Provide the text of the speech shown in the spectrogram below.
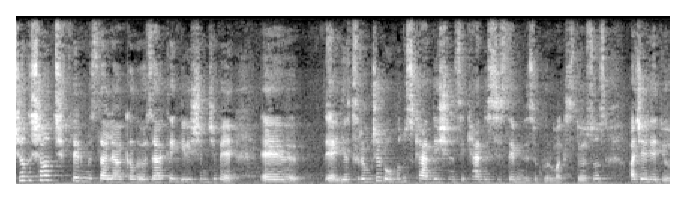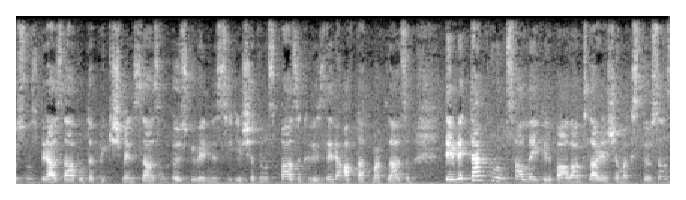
Çalışan çiftlerimizle alakalı özellikle girişimci ve e, e, yatırımcı ruhunuz kendi işinizi, kendi sisteminizi kurmak istiyorsunuz. Acele ediyorsunuz. Biraz daha burada pekişmeniz lazım. Özgüveniniz, yaşadığınız bazı krizleri atlatmak lazım. Devletten kurumsalla ilgili bağlantılar yaşamak istiyorsanız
